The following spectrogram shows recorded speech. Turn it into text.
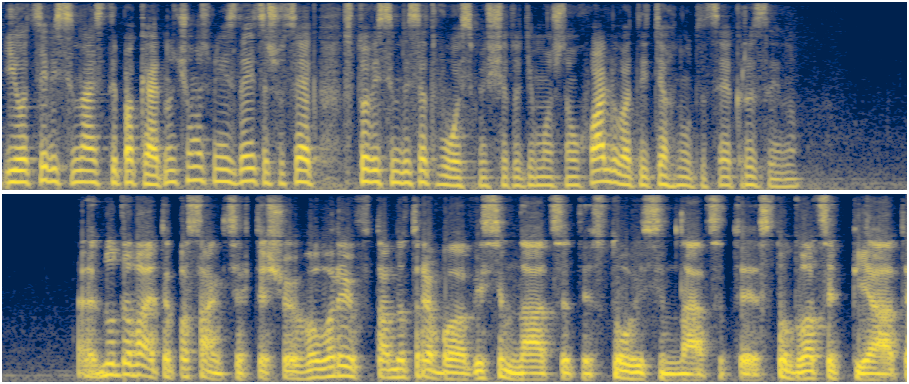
І оцей 18-й пакет. Ну чомусь мені здається, що це як 188 ще тоді можна ухвалювати і тягнути це як резину. Е, Ну, давайте по санкціях, те, що я говорив, там не треба 18, 118, 125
